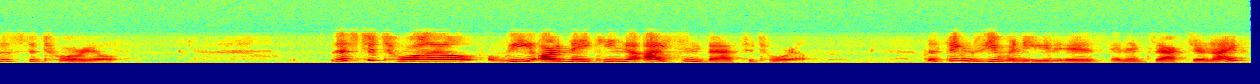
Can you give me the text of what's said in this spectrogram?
this tutorial. This tutorial, we are making an icing bag tutorial. The things you would need is an X-Acto knife,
